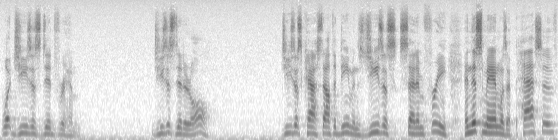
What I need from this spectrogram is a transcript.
what Jesus did for him. Jesus did it all. Jesus cast out the demons. Jesus set him free. And this man was a passive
